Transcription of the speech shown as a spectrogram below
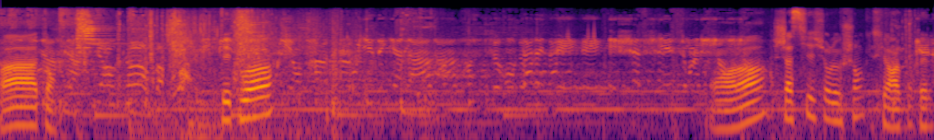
Attends Tais-toi Voilà, chassier sur le champ, qu'est-ce qu'elle raconte elle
